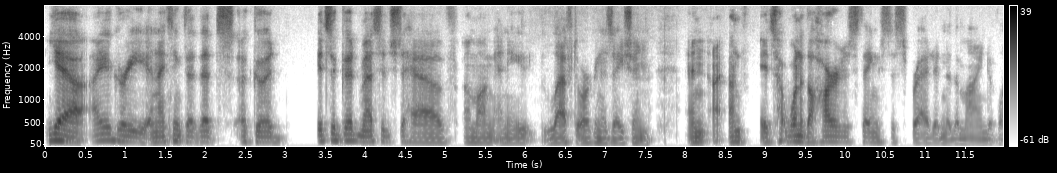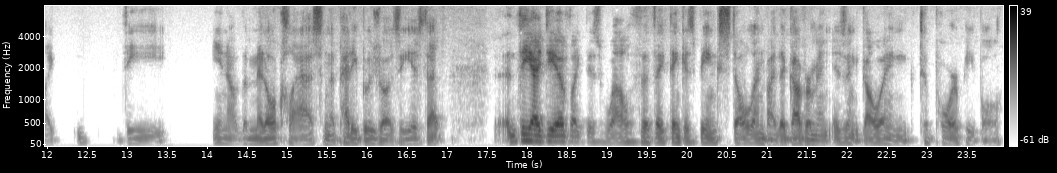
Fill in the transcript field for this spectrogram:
Yeah, I agree, and I think that that's a good. It's a good message to have among any left organization, and I, it's one of the hardest things to spread into the mind of like the, you know, the middle class and the petty bourgeoisie is that the idea of like this wealth that they think is being stolen by the government isn't going to poor people.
